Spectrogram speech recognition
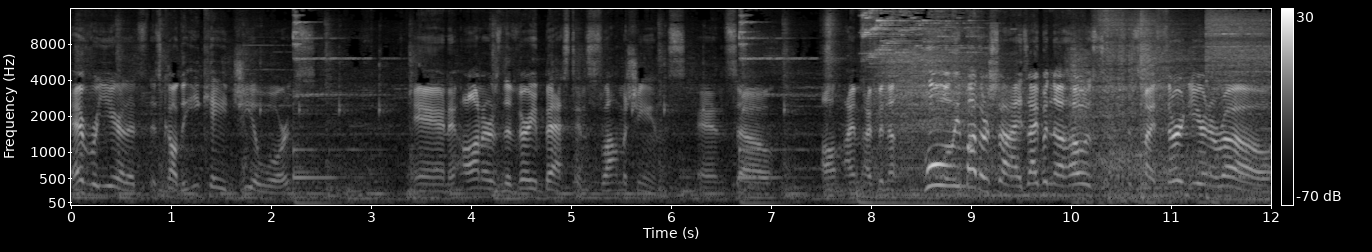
every year. That's it's called the EKG Awards, and it honors the very best in slot machines. And so i have been the holy mother sides. I've been the host. Is my third year in a row.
